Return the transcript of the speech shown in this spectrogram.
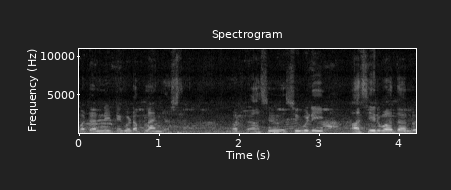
వాటన్నిటిని కూడా ప్లాన్ చేస్తాం. బట్ ఆ శివుడి ఆశీర్వాదాలు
